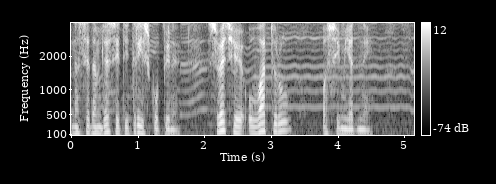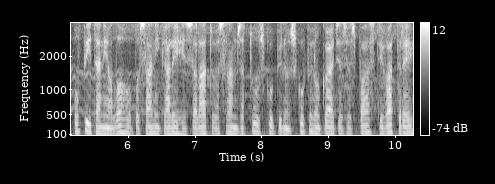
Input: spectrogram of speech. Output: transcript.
na 73 skupine. Sve će u vatru osim jedne. Upitan je Allahu poslanik alaihi salatu wasalam za tu skupinu, skupinu koja će se spasti vatre,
